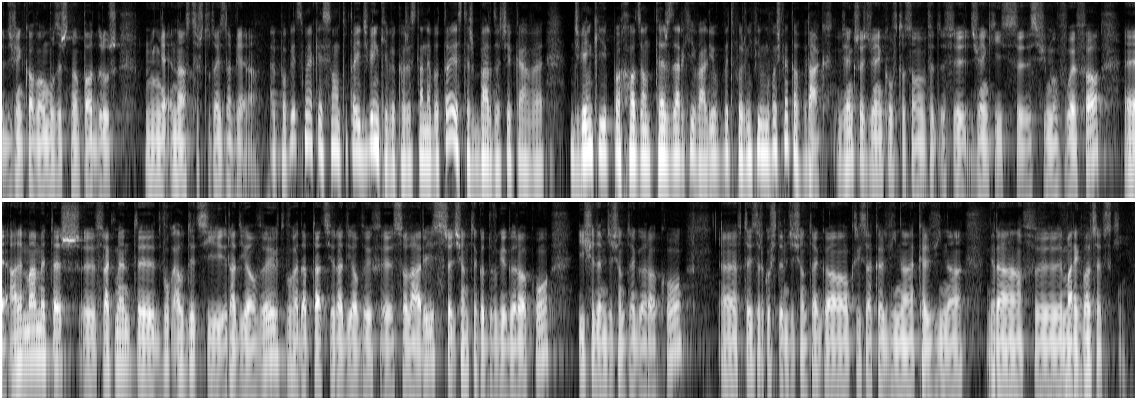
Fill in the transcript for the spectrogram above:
e, dźwiękową, muzyczną podróż nas też tutaj zabiera. Ale powiedzmy, jakie są tutaj dźwięki wykorzystane, bo to jest też bardzo ciekawe. Dźwięki pochodzą też z archiwaliów wytwórni filmów oświatowych. Tak, większość dźwięków to są dźwięki z, z filmów UFO, e, ale mamy też fragmenty dwóch audycji audycji radiowych, dwóch adaptacji radiowych y, Solaris z 62 roku i 70 roku. E, w tej z roku 70 Chrisa Kelvina, Kelvina gra w Marek Walczewski.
